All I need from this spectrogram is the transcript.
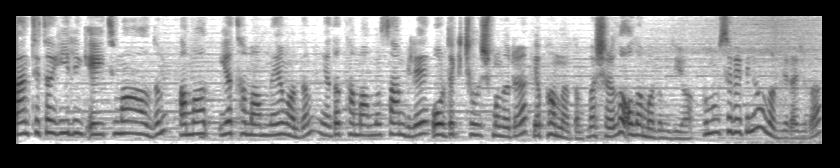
Ben Theta Healing eğitimi aldım ama ya tamamlayamadım ya da tamamlasam bile oradaki çalışmaları yapamadım, başarılı olamadım diyor. Bunun sebebi ne olabilir acaba?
